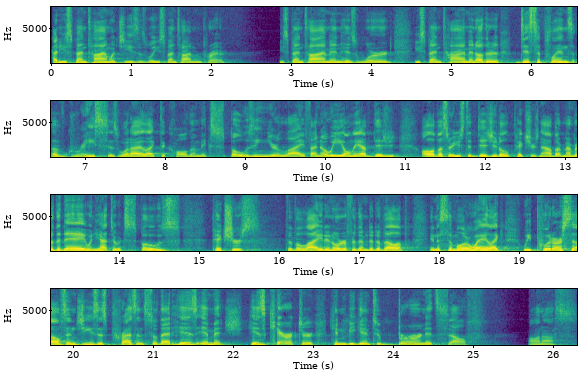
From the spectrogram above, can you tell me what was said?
How do you spend time with Jesus? Will you spend time in prayer? You spend time in His Word. You spend time in other disciplines of grace, is what I like to call them, exposing your life. I know we only have digital, all of us are used to digital pictures now, but remember the day when you had to expose pictures to the light in order for them to develop. In a similar way, like we put ourselves in Jesus' presence so that his image, his character can begin to burn itself on us.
